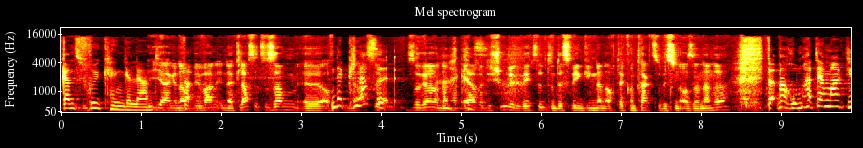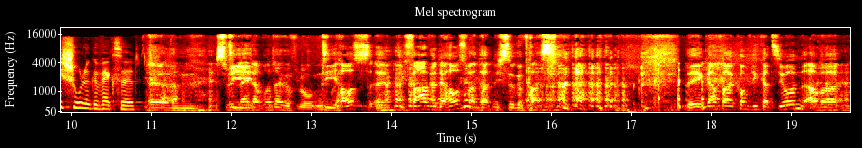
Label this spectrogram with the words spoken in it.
ganz früh kennengelernt. Ja, genau. Wir waren in der Klasse zusammen. Äh, auf In der Klasse? Sogar. Und dann Ach, hat er aber die Schule gewechselt und deswegen ging dann auch der Kontakt so ein bisschen auseinander. Wa- Warum hat der Marc die Schule gewechselt? Ähm, Es wird die, leider runtergeflogen. die, Haus, äh, die Farbe der Hauswand hat nicht so gepasst. nee, gab ein paar Komplikationen, aber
